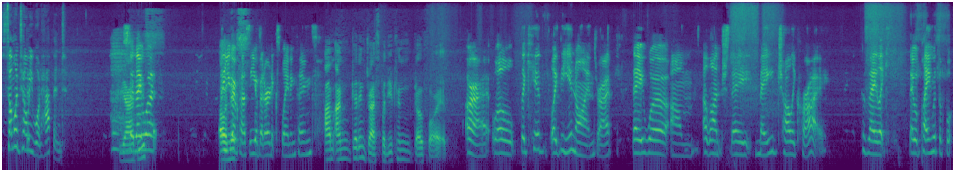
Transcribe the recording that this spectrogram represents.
Someone tell me what happened. Yeah. so they these- were. Oh, Oh, you go, Nick's- Percy. You're better at explaining things. I'm I'm getting dressed, but you can go for it. All right. Well, the kids, like the year nines, right? They were um at lunch. They made Charlie cry because they like they were playing with the foot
